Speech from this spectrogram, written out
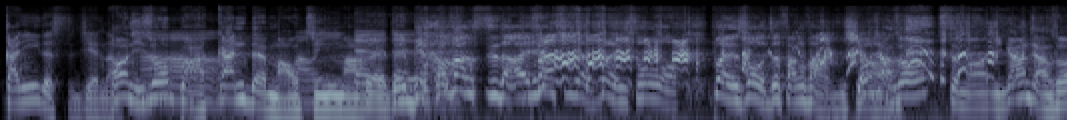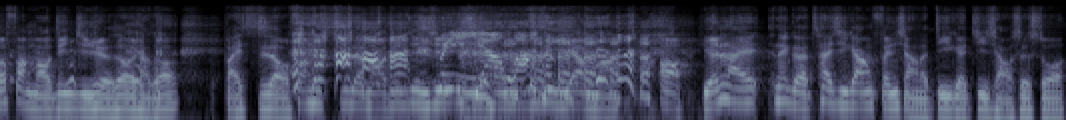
干衣的时间呢。哦，你说把干的毛巾吗？对对，不要放湿的，哎，放湿的不能说我，不能说我这方法无效。我想说什么？你刚刚讲说放毛巾进去的时候，我想说白痴哦，放湿的毛巾进去一起烘不是一样吗？哦，原来那个蔡西刚分享的第一个技巧是说，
